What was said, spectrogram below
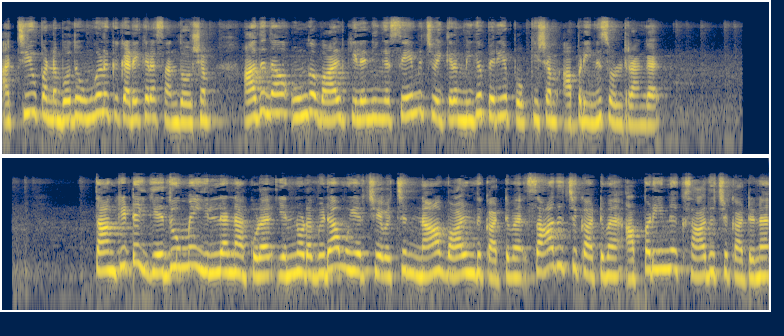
அச்சீவ் பண்ணும்போது உங்களுக்கு கிடைக்கிற சந்தோஷம். அதுதான் உங்கள் வாழ்க்கையில் நீங்கள் சேமித்து வைக்கிற மிகப்பெரிய பொக்கிஷம் அப்படின்னு சொல்கிறாங்க தாங்கிட்ட எதுவுமே இல்லைன்னா கூட என்னோட விடாமுயற்சியை வச்சு நான் வாழ்ந்து காட்டுவேன் சாதிச்சு காட்டுவேன் அப்படின்னு சாதிச்சு காட்டுன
